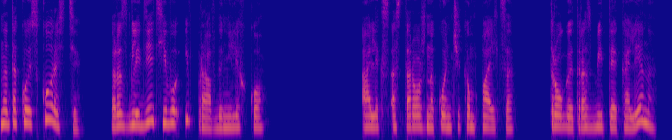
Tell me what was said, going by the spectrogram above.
на такой скорости разглядеть его и правда нелегко. Алекс осторожно кончиком пальца трогает разбитое колено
